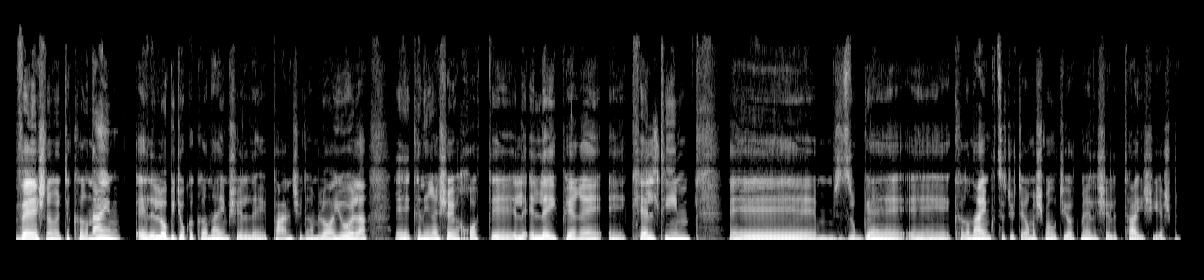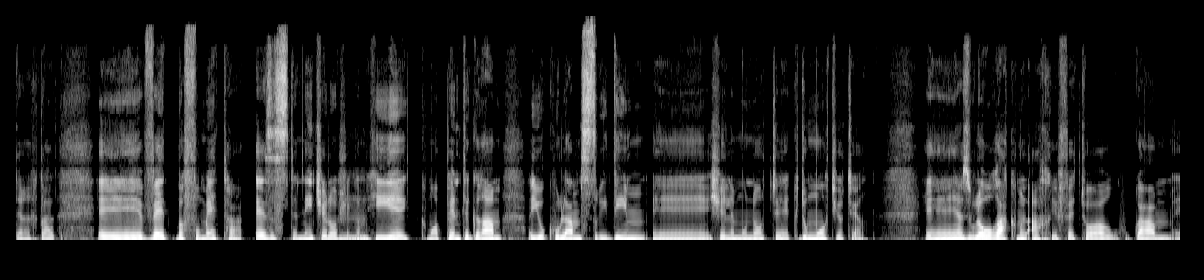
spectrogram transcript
ויש לנו את הקרניים, אלה לא בדיוק הקרניים של פאן, שגם לא היו, אלא כנראה שייכות לאלי פרא קלטיים. זוג קרניים קצת יותר משמעותיות מאלה של תיש יש בדרך כלל. ובפומט, העז השטנית שלו, שגם mm-hmm. כמו הפנטגרם, היו כולם שרידים אה, של אמונות אה, קדומות יותר. אה, אז הוא לא רק מלאך יפה תואר, הוא גם אה,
